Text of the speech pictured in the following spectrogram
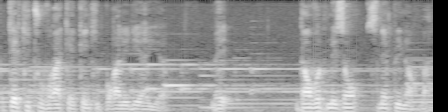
Peut-être qu'il trouvera quelqu'un qui pourra l'aider ailleurs. Mais dans votre maison, ce n'est plus normal.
